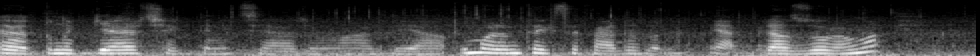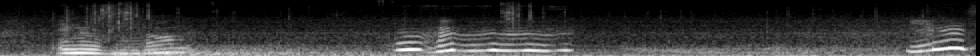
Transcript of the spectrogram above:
Evet buna gerçekten ihtiyacım vardı ya. Umarım tek seferde alırım. Yani biraz zor ama en azından Yes.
